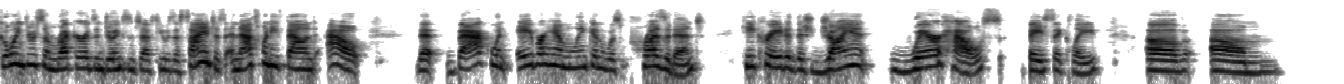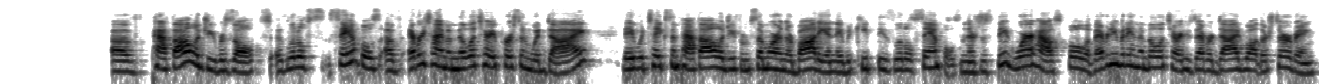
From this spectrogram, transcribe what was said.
going through some records and doing some stuff. He was a scientist. And that's when he found out that back when Abraham Lincoln was president, he created this giant warehouse, basically, of um, of pathology results, uh, little samples of every time a military person would die, they would take some pathology from somewhere in their body and they would keep these little samples. And there's this big warehouse full of everybody in the military who's ever died while they're serving.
